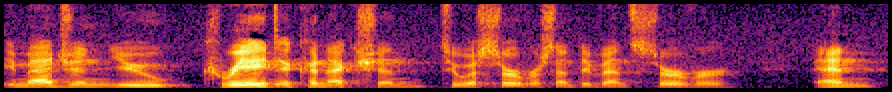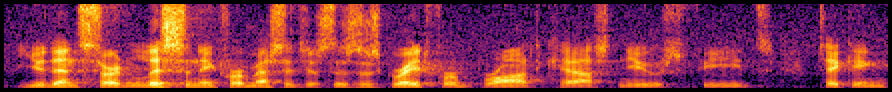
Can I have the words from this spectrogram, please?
imagine you create a connection to a server-sent event server, and you then start listening for messages. This is great for broadcast news feeds, taking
